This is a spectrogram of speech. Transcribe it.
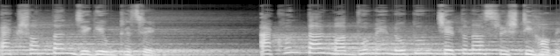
এক সন্তান জেগে উঠেছে। এখন তার মাধ্যমে নতুন চেতনা সৃষ্টি হবে।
